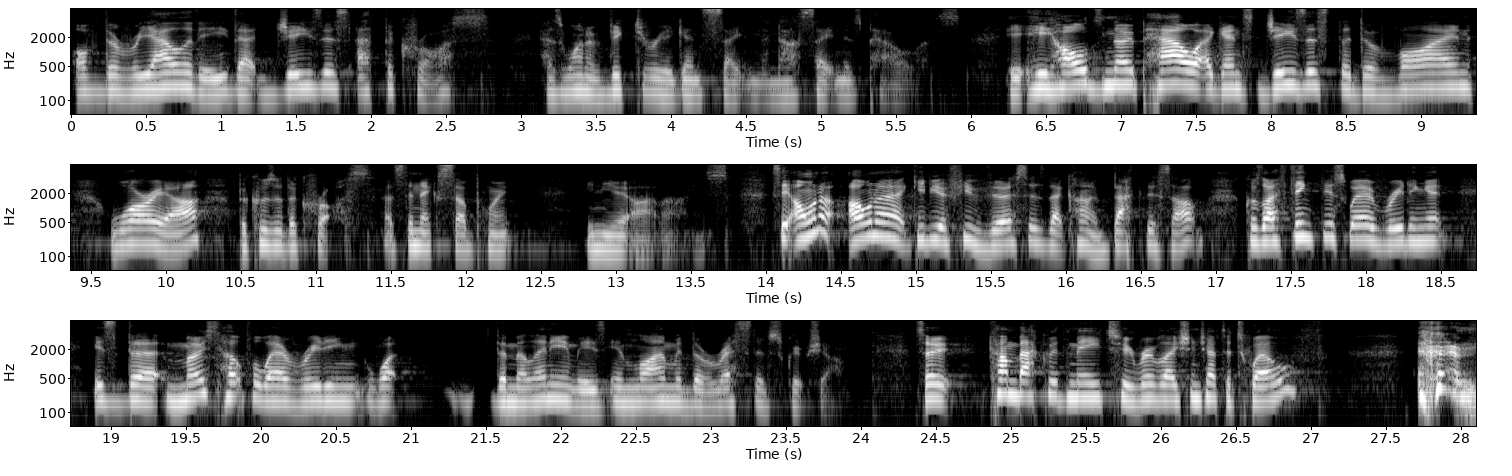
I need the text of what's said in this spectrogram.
of the reality that Jesus at the cross has won a victory against Satan, and now Satan is powerless. He, he holds no power against Jesus, the divine warrior, because of the cross. That's the next subpoint in your outlines. See, I want to I wanna give you a few verses that kind of back this up because I think this way of reading it is the most helpful way of reading what the millennium is in line with the rest of Scripture. So come back with me to Revelation chapter 12. it's going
